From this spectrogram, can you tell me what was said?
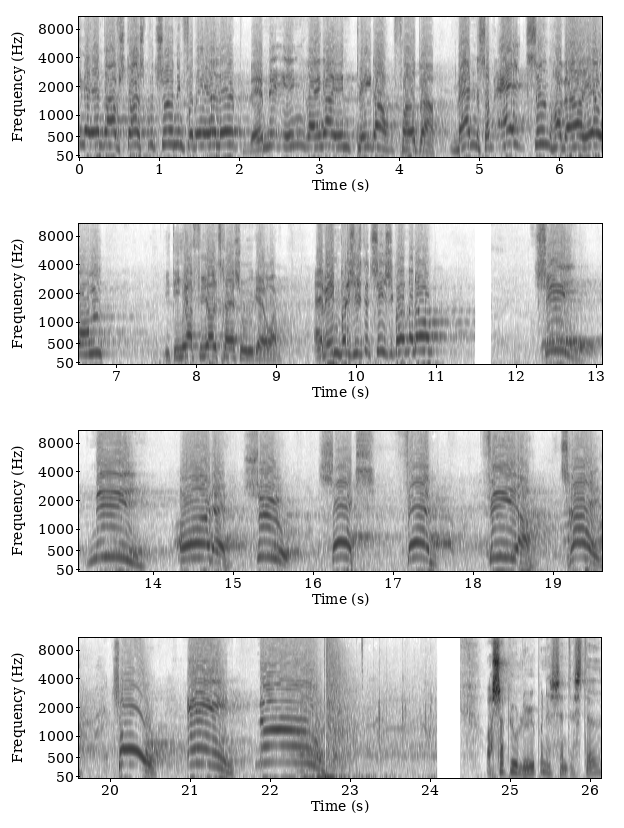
en af dem, der har haft størst betydning for det her løb, nemlig ingen ringer end Peter Fredberg. Manden, som altid har været herude i de her 54 udgaver. Er vi inde på de sidste 10 sekunder nu? 10, 9, 8, 7, 6, 5, 4, 3, 2, 1, nu! Og så blev løberne sendt afsted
